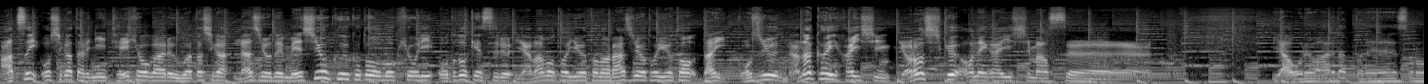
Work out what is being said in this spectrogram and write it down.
熱い推し語りに定評がある私がラジオで飯を食うことを目標にお届けする山本優斗のラジオというと第57回配信よろしくお願いします。いや俺はあれだったね。その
